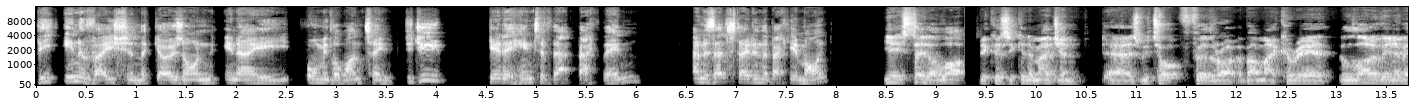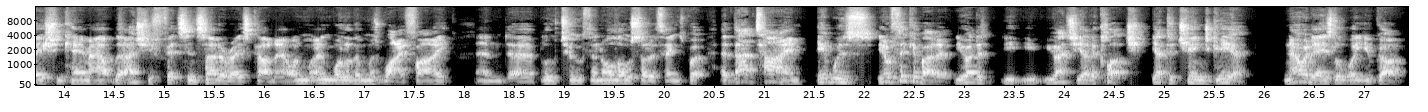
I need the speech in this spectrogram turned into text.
the innovation that goes on in a Formula One team. Did you get a hint of that back then? And has that stayed in the back of your mind? Yeah, it stayed a lot because you can imagine uh, as we talk further about my career, a lot of innovation came out that actually fits inside a race car now. And, and one of them was Wi Fi and uh, Bluetooth and all those sort of things. But at that time, it was, you know, think about it. You had a, you, you actually had a clutch. You had to change gear. Nowadays, look what you've got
